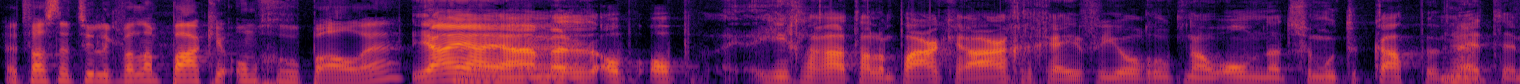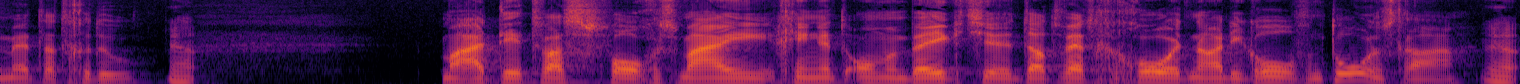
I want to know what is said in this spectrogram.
Het was natuurlijk wel een paar keer omgeroepen al, hè? Ja, ja, ja, Eh, maar op, op, Hiegler had al een paar keer aangegeven, joh, roep nou om dat ze moeten kappen Ja. met, met dat gedoe. Ja. Maar dit was volgens mij, ging het om een bekertje dat werd gegooid naar die goal van Toornstra. Ja,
